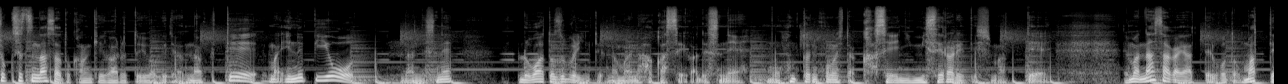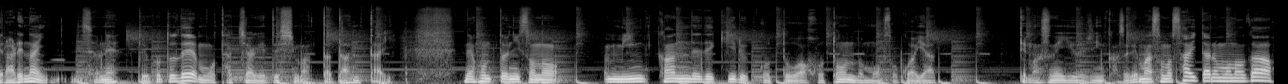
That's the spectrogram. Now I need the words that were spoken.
直接 NASA と関係があるというわけではなくて、まあ、NPO なんですね。ロバート・ズブリンという名前の博士がですねもう本当にこの人は火星に見せられてしまって、まあ、NASA がやってることを待ってられないんですよね。ということでもう立ち上げてしまった団体で本当にその民間でできることはほとんどもうそこはやってますね友人風で。まあその最たるものが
